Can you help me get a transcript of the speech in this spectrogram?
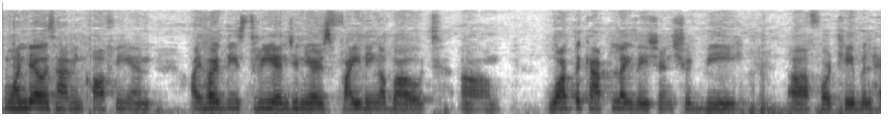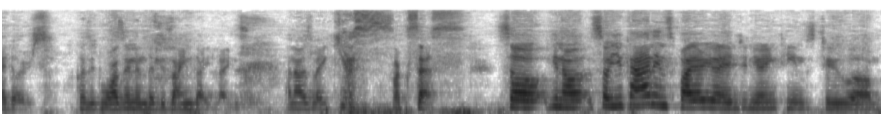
one day I was having coffee and I heard these three engineers fighting about um, what the capitalization should be uh, for table headers because it wasn't in the design guidelines. And I was like, yes, success. So, you know, so you can inspire your engineering teams to um,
